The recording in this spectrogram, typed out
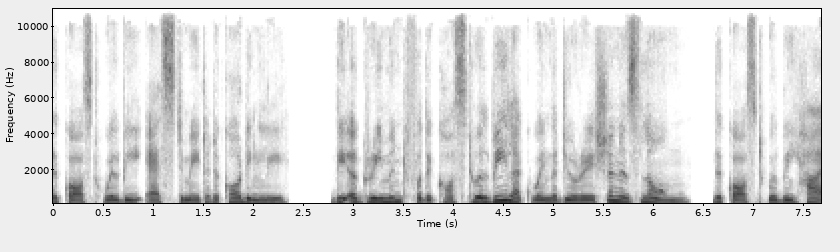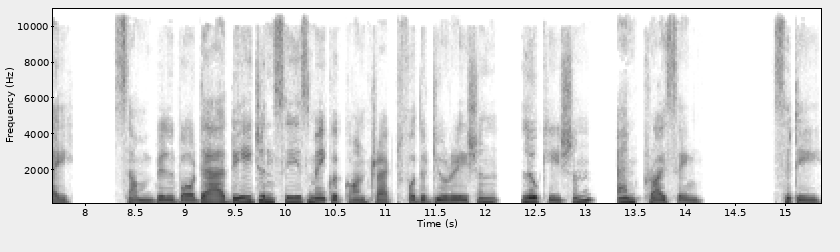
the cost will be estimated accordingly. The agreement for the cost will be like when the duration is long, the cost will be high. Some billboard ad agencies make a contract for the duration, location, and pricing. City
